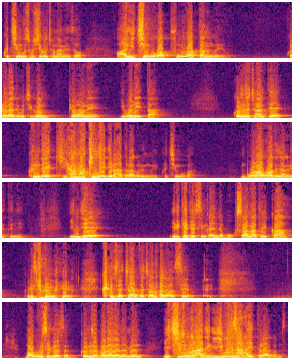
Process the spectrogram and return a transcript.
그 친구 소식을 전하면서 아, 이 친구가 풍이 왔다는 거예요. 그래가지고 지금 병원에 입원해 있다. 그러면서 저한테 근데 기가 막힌 얘기를 하더라 그런 거예요. 그 친구가. 뭐라고 하더냐 그랬더니 이제 이렇게 됐으니까 이제 목사나 될까? 그랬다는 거예요. 그래서 저한테 전화가 왔어요. 막 웃으면서. 그러면서 뭐라고 하냐면 이 친구는 아직 입은 살아있더라. 그러면서.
